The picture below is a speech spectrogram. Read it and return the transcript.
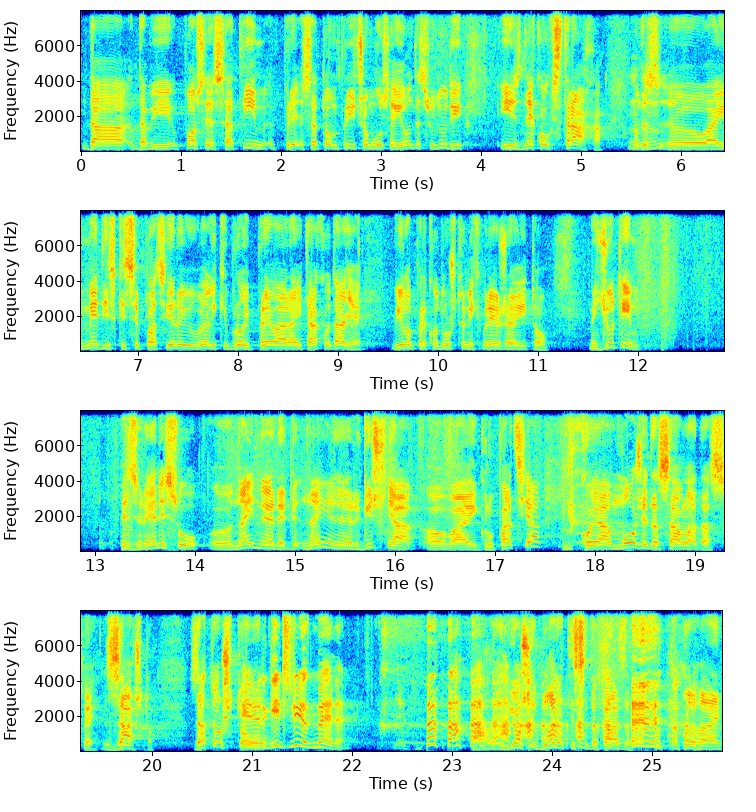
da bi posle sa tom pričom usvoji. I onda su ljudi iz nekog straha. Onda mhm. ovaj, medijski se plasiraju veliki broj prevara i tako dalje bilo preko društvenih mreža i to. Međutim, penzioneri su e, najenergičnija ovaj, grupacija koja može da savlada sve. Zašto? Zato što... Energičniji od mene. Pa, još morate se dokazati. Ovaj,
